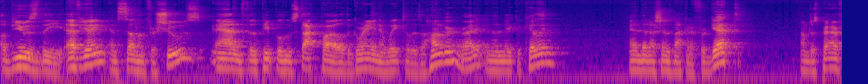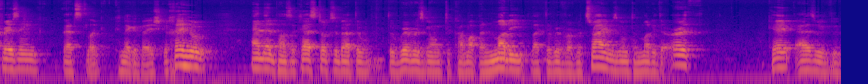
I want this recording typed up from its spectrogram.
abuse the Evyon and sell them for shoes, and for the people who stockpile the grain and wait till there's a hunger, right, and then make a killing, and then Hashem's not going to forget. I'm just paraphrasing. That's like connected Keneged Vayishkechehu, And then Pasuk Ches talks about the, the river is going to come up and muddy, like the river of Mitzrayim is going to muddy the earth. Okay, as we've been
